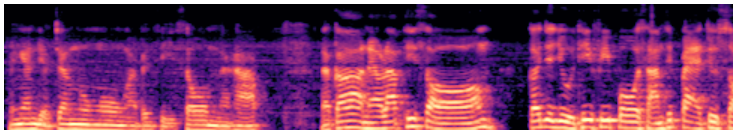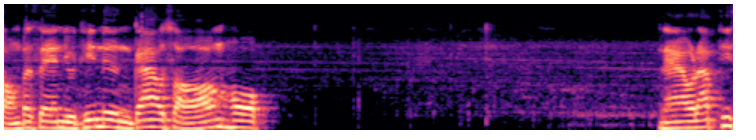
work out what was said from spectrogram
ไม่งั้นเดี๋ยวจะงงๆอะเป็นสีส้มนะครับ แล้วก็แนวรับที่สองก็จะอยู่ที่ฟิโป38.2%อยู่ที่ 1926แนวรับที่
